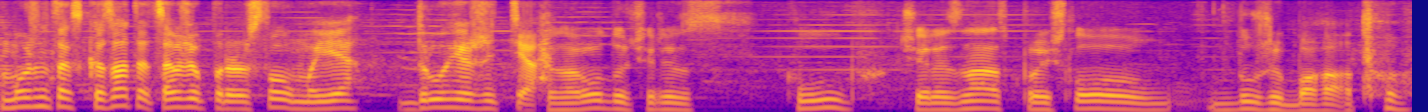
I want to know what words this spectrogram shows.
можна так сказати, це вже переросло в моє друге життя. Народу через клуб, через нас пройшло дуже багато.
